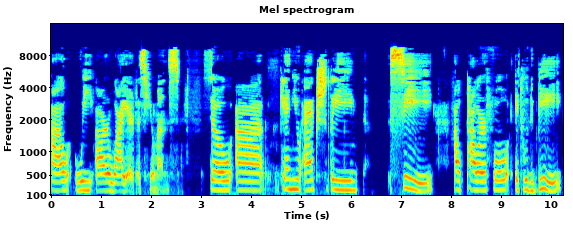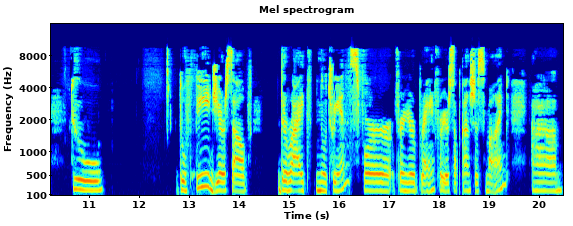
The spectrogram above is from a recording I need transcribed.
how we are wired as humans. So, uh, can you actually see how powerful it would be to, to feed yourself the right nutrients for for your brain for your subconscious mind um,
